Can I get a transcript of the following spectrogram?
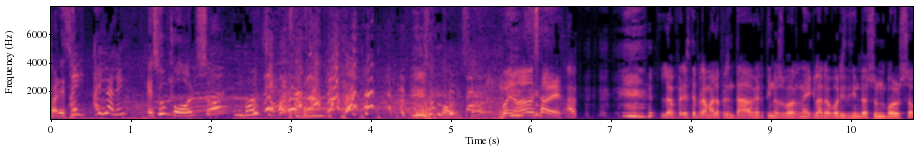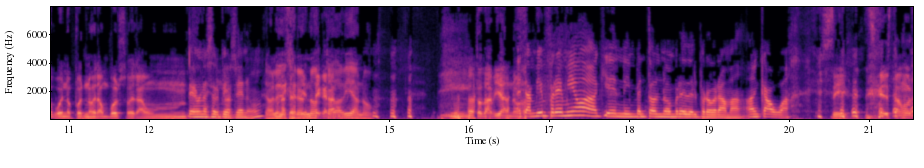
Parece. ¡Ay, ay, la ley! ¿Es un bolso? Un bolso. ¿Es un bolso? Bueno, vamos a ver. Lo- este programa lo presentaba Bertino Osborne y claro, Boris diciendo es un bolso. Bueno, pues no era un bolso, era un... Era una serpiente, ¿no? No, le Una dijeron, no, grande. todavía no. Todavía no. También premio a quien inventó el nombre del programa, Ankawa. Sí, estamos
